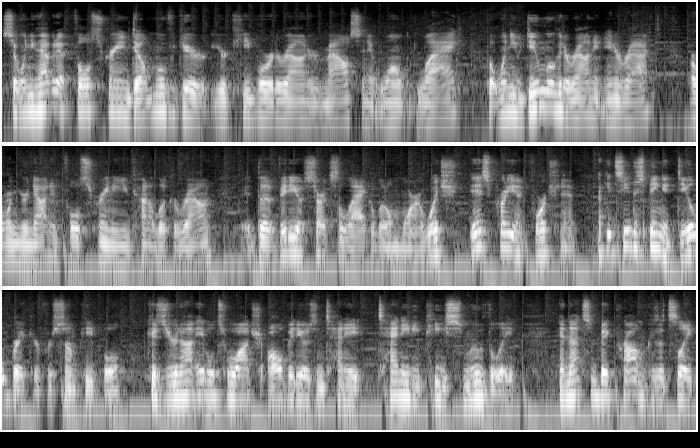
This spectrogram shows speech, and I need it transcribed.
So when you have it at full screen, don't move your, your keyboard around or mouse and it won't lag. But when you do move it around and interact, or when you're not in full screen and you kind of look around, the video starts to lag a little more, which is pretty unfortunate. I could see this being a deal breaker for some people, because you're not able to watch all videos in 1080p smoothly, and that's a big problem, because it's like,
